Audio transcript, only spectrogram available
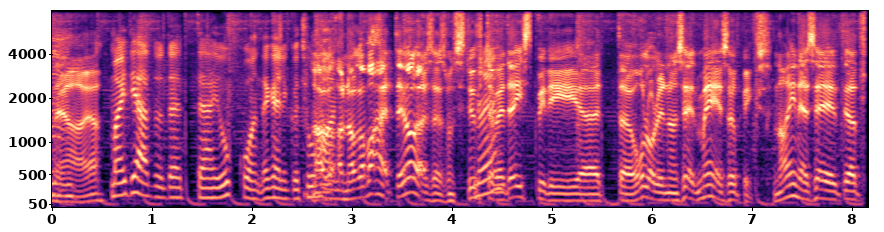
ja, jah. ma ei teadnud, et äh, Juku on tegelikult no aga, Juhan. no aga vahet ei ole selles mõttes, et ühte Nojah. või teistpidi, et äh, oluline on see, et mees õpiks. naine, see tead,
